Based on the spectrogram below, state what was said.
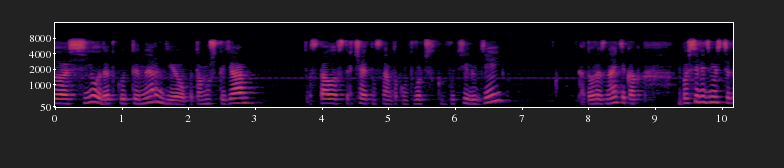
э, силы, дает какую-то энергию, потому что я стала встречать на своем таком творческом пути людей, которые, знаете, как, ну, по всей видимости,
